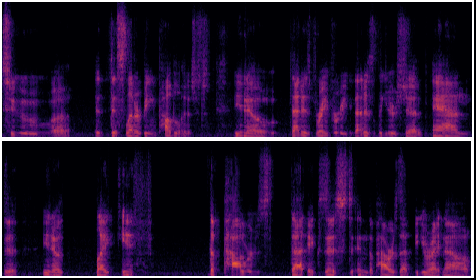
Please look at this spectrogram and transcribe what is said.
to uh, this letter being published you know that is bravery that is leadership and you know like if the powers that exist in the powers that be right now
